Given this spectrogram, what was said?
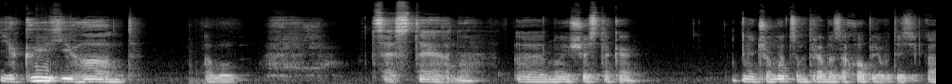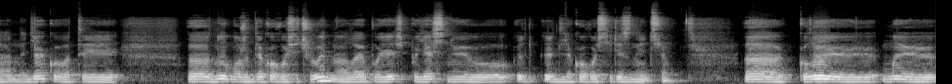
Який гігант! Або це стегна. Е, ну і щось таке. І Чому цим треба захоплюватись, а не дякувати? Е, Ну, може, для когось очевидно, але пояс- пояснюю для когось різницю. Е, Коли ми,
